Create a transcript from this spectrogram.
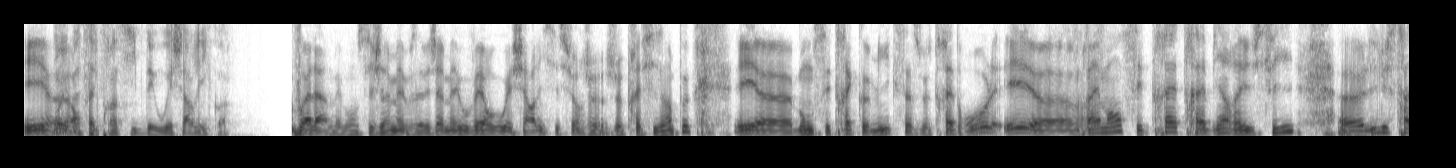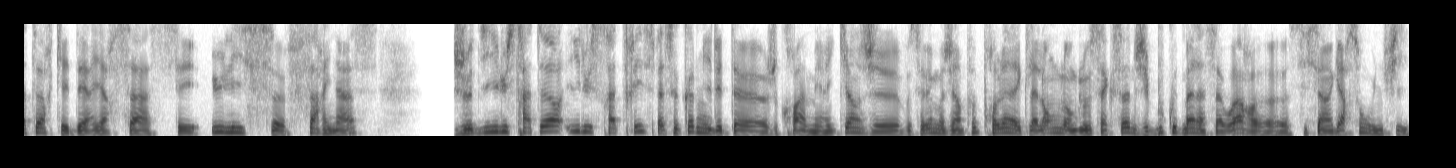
Et euh, oui, bah, c'est le principe des où est Charlie quoi. Voilà, mais bon, si jamais vous avez jamais ouvert Où est Charlie, c'est sûr, je, précise un peu. Et euh, bon, c'est très comique, ça se veut très drôle, et euh, vraiment, c'est très très bien réussi. Euh, L'illustrateur qui est derrière ça, c'est Ulysse Farinas. Je dis illustrateur, illustratrice, parce que comme il est, euh, je crois, américain, je, vous savez, moi j'ai un peu de problème avec la langue anglo-saxonne. J'ai beaucoup de mal à savoir euh, si c'est un garçon ou une fille.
